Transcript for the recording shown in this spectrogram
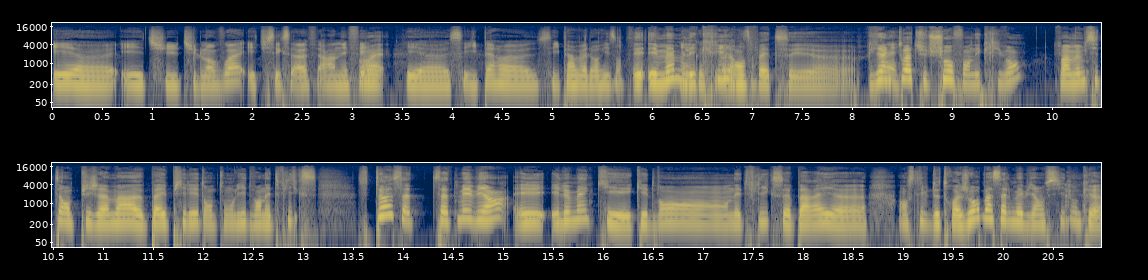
Et, euh, et tu, tu l'envoies et tu sais que ça va faire un effet. Ouais. Et euh, c'est hyper, euh, c'est hyper valorisant. Et, et même l'écrire en fait, c'est rien Ouais. que toi, tu te chauffes en écrivant. Enfin, même si t'es en pyjama, pas épilé dans ton lit devant Netflix, toi, ça, ça te met bien. Et, et le mec qui est, qui est devant Netflix, pareil, euh, en slip de trois jours, bah ça le met bien aussi. Donc euh,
